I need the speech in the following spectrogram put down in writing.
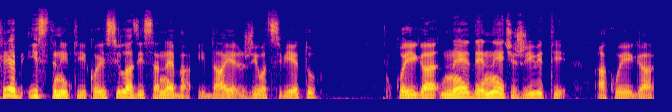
Hljeb istiniti koji silazi sa neba i daje život svijetu, koji ga ne jede neće živiti, a koji ga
